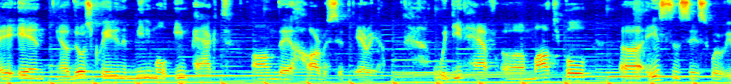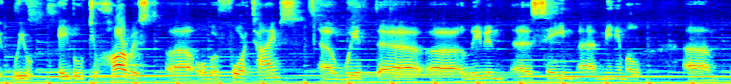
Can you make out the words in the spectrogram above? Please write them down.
and you know, those creating a minimal impact on the harvested area. We did have uh, multiple uh, instances where we, we, were able to harvest uh, over four times uh, with uh, uh, leaving same minimal um,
